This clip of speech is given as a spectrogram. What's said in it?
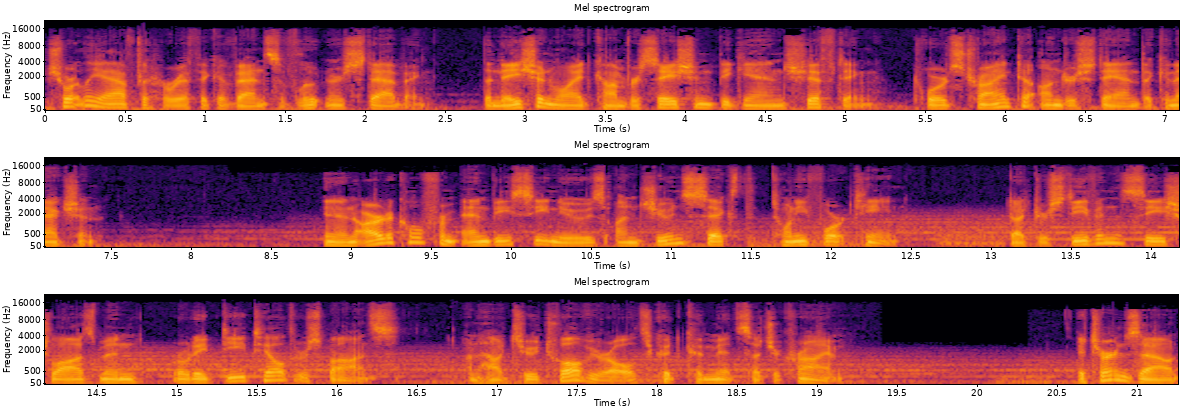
Shortly after the horrific events of Leutner's stabbing, the nationwide conversation began shifting towards trying to understand the connection. In an article from NBC News on June 6, 2014, Dr. Steven C. Schlozman wrote a detailed response on how two 12 year olds could commit such a crime. It turns out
